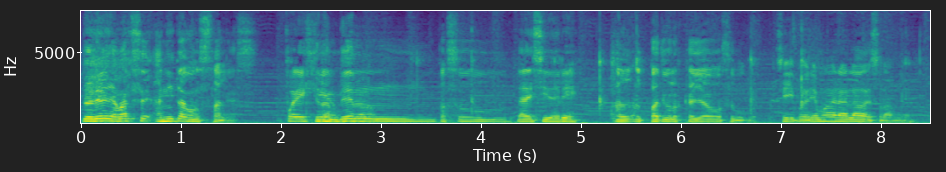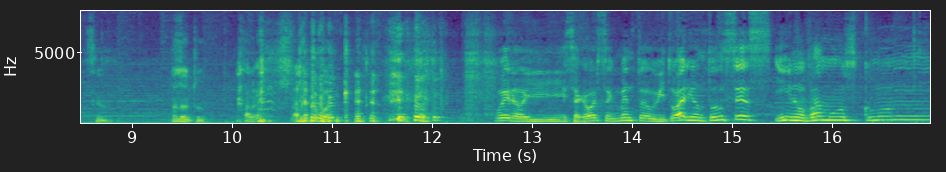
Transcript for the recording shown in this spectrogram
Debería llamarse Anita González. Por Que ejemplo, también pasó la decidiré. al, al patio de los callados hace poco. Sí, podríamos haber hablado de eso también. Sí. Al otro. Para otro podcast. bueno, y se acabó el segmento obituario entonces y nos vamos con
